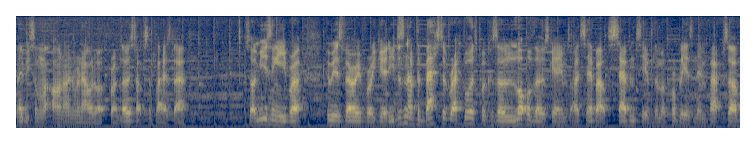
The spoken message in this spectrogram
maybe someone like R9 Ronaldo up front, those types of players there. So I'm using Ibra, who is very, very good. He doesn't have the best of records because a lot of those games, I'd say about 70 of them are probably as an impact sub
